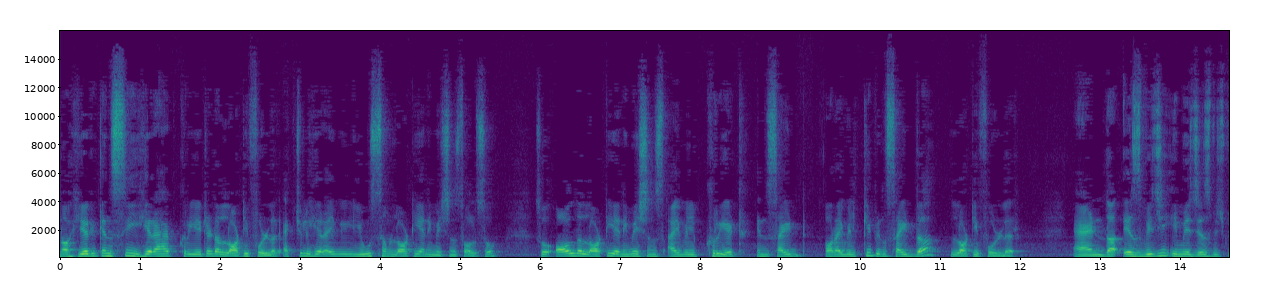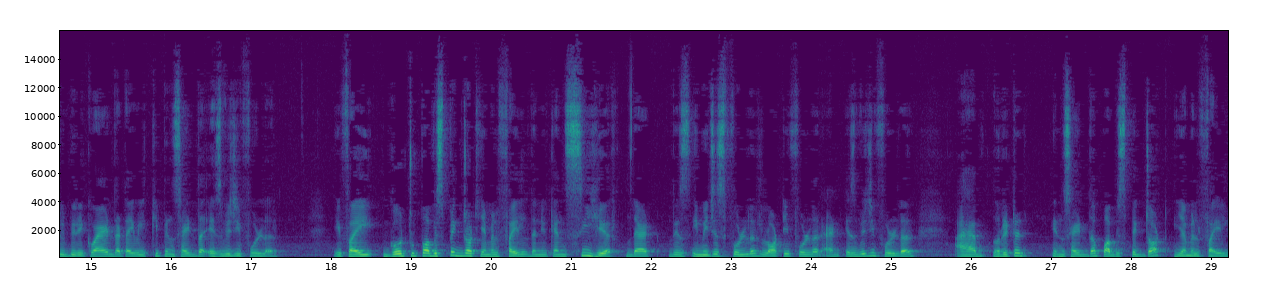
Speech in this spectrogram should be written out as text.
now here you can see here I have created a Lottie folder. Actually here I will use some Lottie animations also. So all the Lottie animations I will create inside or I will keep inside the Lottie folder. And the SVG images which will be required that I will keep inside the SVG folder if I go to pubspec.yaml file then you can see here that this images folder, Lottie folder and SVG folder I have written inside the pubspec.yaml file.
